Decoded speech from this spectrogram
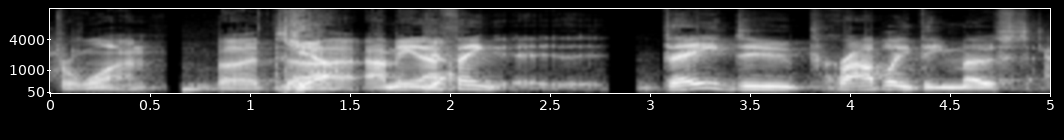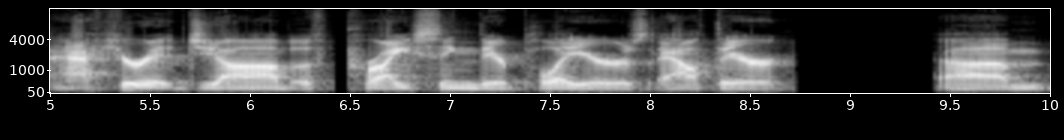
for one, but Yeah. uh, I mean, I think uh, they do probably the most accurate job of pricing their players out there. Um,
